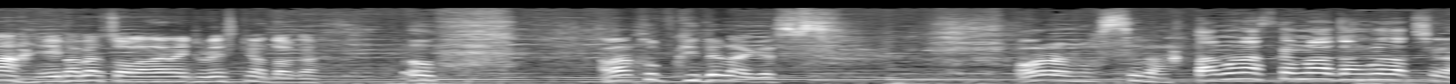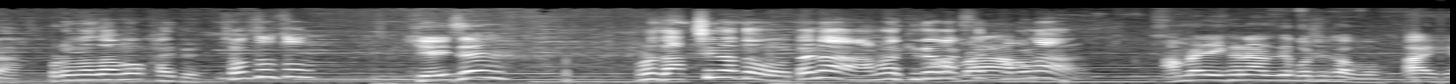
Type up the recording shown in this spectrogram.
না এইভাবে চলা যায় না একটু রেস্ট নেওয়ার দরকার আমার খুব খিদে লাগে। আমার আর হচ্ছে না। তার মানে আজকে আমরা জঙ্গলে যাচ্ছি না। হোটেলে যাব খাইতে। চল চল চল। কি হয়েছে? আমরা যাচ্ছি না তো তাই না? আমরা খিদে লাগছে খাব না। আমরা এখানে আজকে বসে খাব। আয়।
